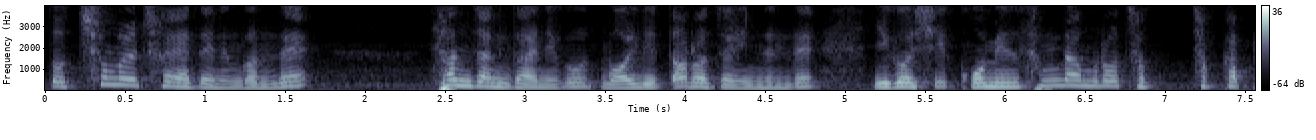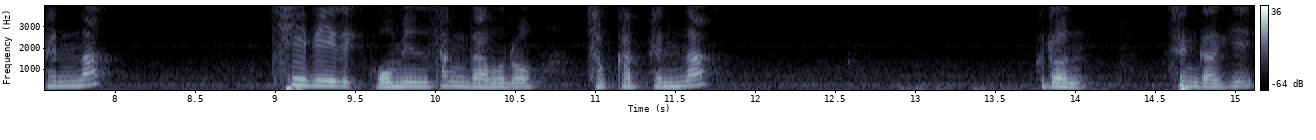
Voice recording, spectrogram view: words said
또 춤을 춰야 되는 건데 현장도 아니고 멀리 떨어져 있는데 이것이 고민 상담으로 적, 적합했나? TV 고민 상담으로 적합했나? 그런 생각이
